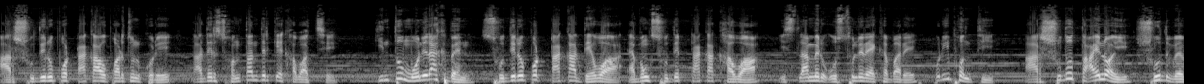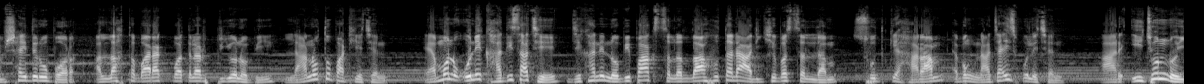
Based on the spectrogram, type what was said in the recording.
আর সুদের উপর টাকা উপার্জন করে তাদের সন্তানদেরকে খাওয়াচ্ছে। কিন্তু মনে রাখবেন, সুদের ওপর টাকা দেওয়া এবং সুদের টাকা খাওয়া ইসলামের উসুলের একেবারে পরিপন্থী। আর শুধু তাই নয়, সুদ ব্যবসায়ীদের উপর আল্লাহ তবারাকবাতলার প্রিয় নবী লানত পাঠিয়েছেন। এমন অনেক হাদিস আছে যেখানে নবী পাক সাল্লাহ তালা আলিবাসাল্লাম সুদকে হারাম এবং নাজাইজ বলেছেন। আর এই জন্যই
